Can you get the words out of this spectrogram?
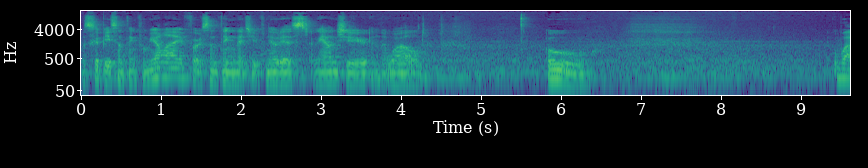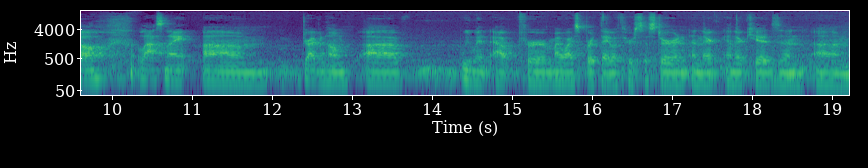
This could be something from your life or something that you've noticed around you in the world. Ooh. Well, last night, um, driving home, uh, we went out for my wife's birthday with her sister and, and their and their kids and um,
